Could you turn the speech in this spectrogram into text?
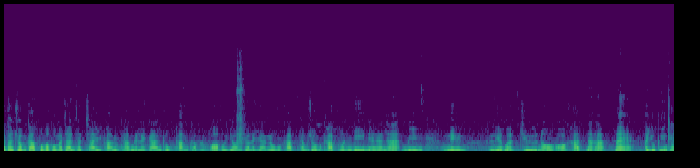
ครับท่านผู้ชมครับพบกับผมอาจารย์ชัดชัยพาทุกธรรมในรายการถกธรรมกับหลวงพ่อพระยอมกัลยาโนครับท่านผู้ชมครับวันนี้เนี่ยนะฮะมีเนนเรียกว่าชื่อน้องออคัสนะฮะแม่อายุเพียงแค่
